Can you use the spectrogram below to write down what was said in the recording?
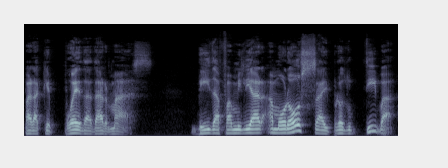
para que pueda dar más. Vida familiar amorosa y productiva,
